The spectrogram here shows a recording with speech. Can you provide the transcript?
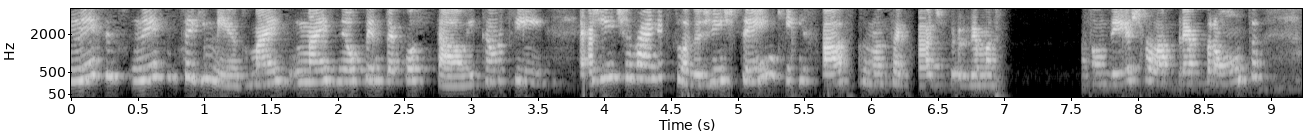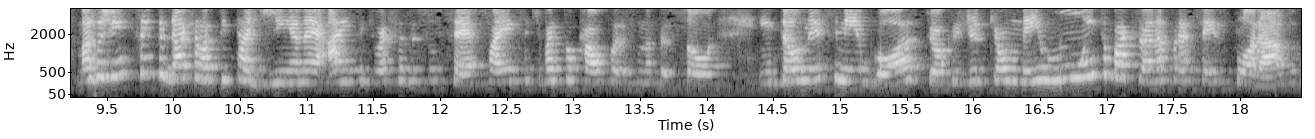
nesse, nesse segmento, mais, mais neopentecostal. Então, assim, a gente vai mesclando. A gente tem quem faça a nossa grade de programação, deixa ela pré-pronta, mas a gente sempre dá aquela pitadinha, né? Ah, esse aqui vai fazer sucesso, ah, esse aqui vai tocar o coração da pessoa. Então, nesse meio gospel, eu acredito que é um meio muito bacana para ser explorado.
